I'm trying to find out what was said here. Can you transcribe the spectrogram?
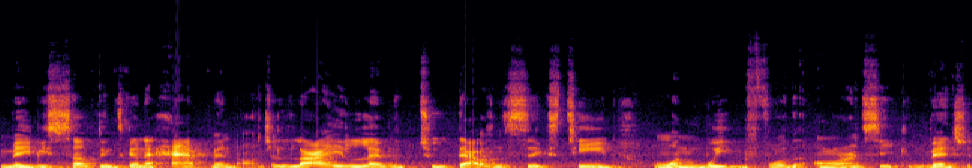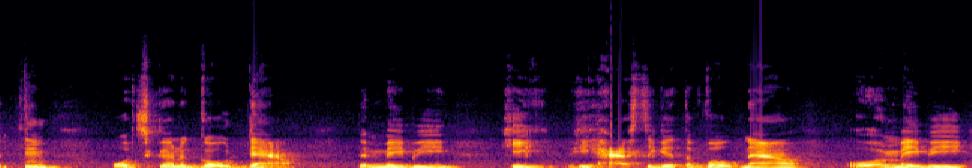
Maybe something's going to happen on July 11th, 2016, one week before the RNC convention. Hmm? What's going to go down? That maybe he he has to get the vote now, or maybe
